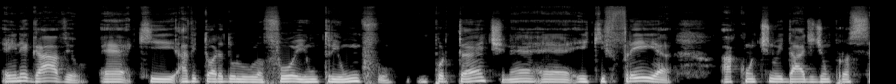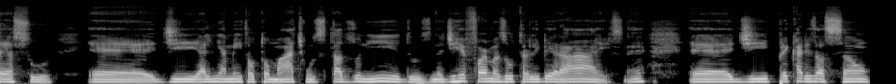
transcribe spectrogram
é inegável é, que a vitória do Lula foi um triunfo importante né, é, e que freia a continuidade de um processo é, de alinhamento automático com os Estados Unidos, né, de reformas ultraliberais, né, é, de precarização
